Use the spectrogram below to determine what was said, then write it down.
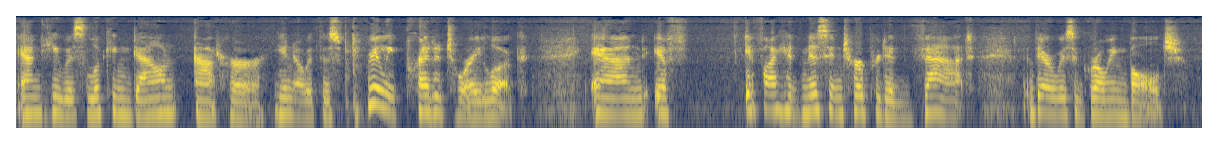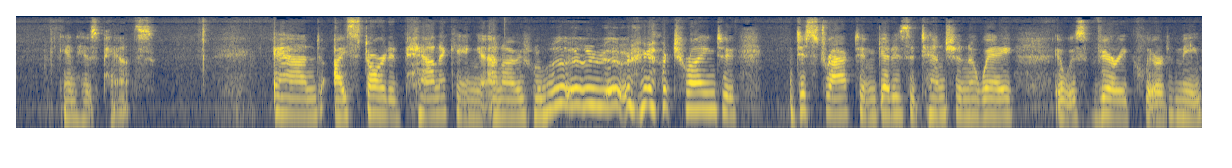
And he was looking down at her, you know, with this really predatory look. And if if I had misinterpreted that, there was a growing bulge in his pants and I started panicking and I was trying to distract him, get his attention away. It was very clear to me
